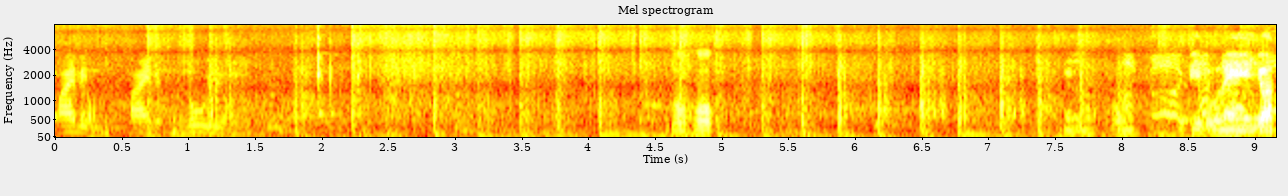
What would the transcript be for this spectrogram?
ไม้เป็นไม้เป็นลูกอยู่นี่หมกหกนี่พี่ดูในย้อน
